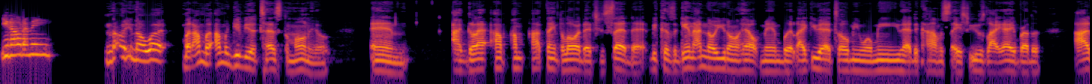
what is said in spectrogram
You know what I mean? No, you know what? But I'm I'm gonna give you a testimonial, and I glad I'm, I'm, i thank the Lord that you said that because again I know you don't help men, but like you had told me when me and you had the conversation, you was like, "Hey, brother, I,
